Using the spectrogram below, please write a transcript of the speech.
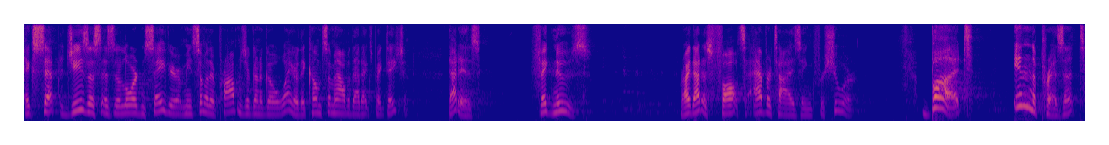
accept Jesus as their Lord and Savior, I mean, some of their problems are going to go away, or they come somehow with that expectation. That is fake news, right? That is false advertising for sure. But in the present,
